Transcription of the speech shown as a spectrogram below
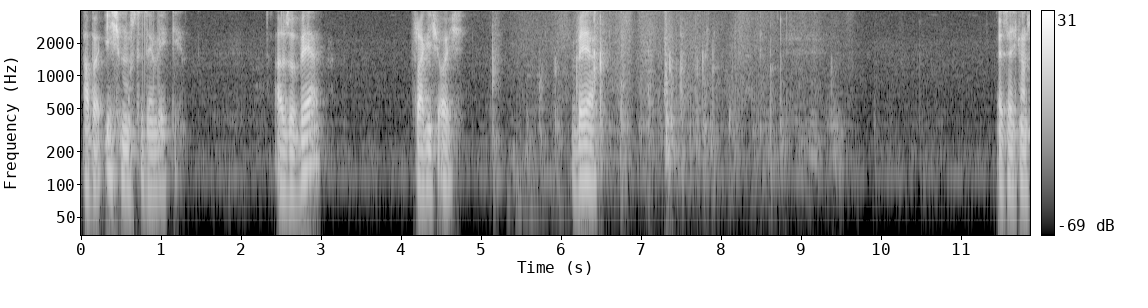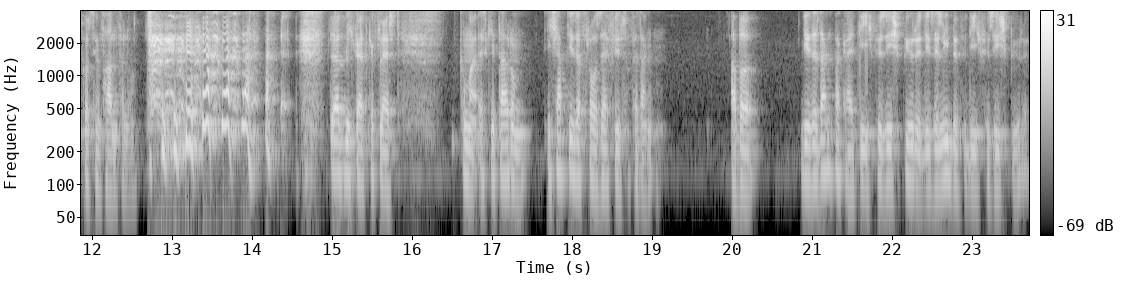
Aber ich musste den Weg gehen. Also wer, frage ich euch, wer Jetzt habe ich ganz kurz den Faden verloren. Der hat mich gerade geflasht. Guck mal, es geht darum, ich habe dieser Frau sehr viel zu verdanken. Aber diese Dankbarkeit, die ich für sie spüre, diese Liebe, die ich für sie spüre,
